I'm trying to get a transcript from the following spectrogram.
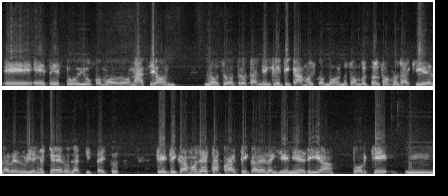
este estudio como donación nosotros también criticamos, como nosotros somos aquí de la veeduría de ingenieros, de arquitectos, criticamos esta práctica de la ingeniería porque mm,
